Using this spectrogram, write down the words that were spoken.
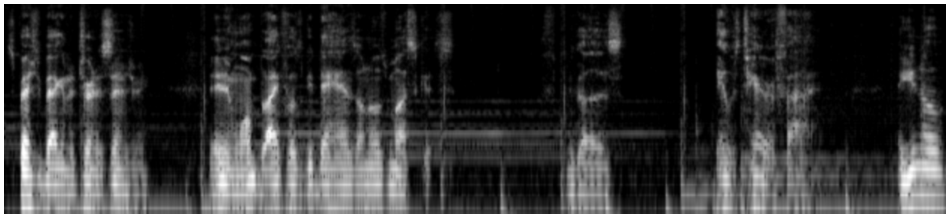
especially back in the turn of the century. They didn't want black folks to get their hands on those muskets because they was terrified. And you know,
